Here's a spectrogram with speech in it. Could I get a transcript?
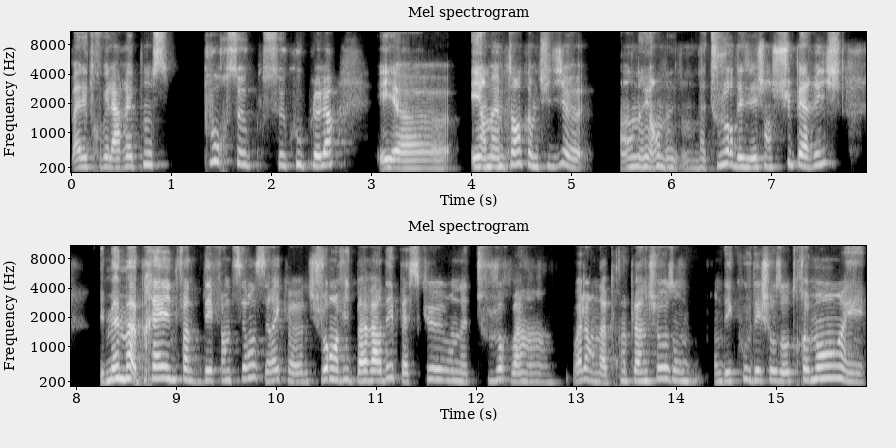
bah, aller trouver la réponse pour ce, couple-là. Euh, et, en même temps, comme tu dis, on, on, a toujours des échanges super riches et même après une fin de, des fins de séance, c'est vrai qu'on a toujours envie de bavarder parce qu'on a toujours, ben, voilà, on apprend plein de choses, on, découvre des choses autrement et,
